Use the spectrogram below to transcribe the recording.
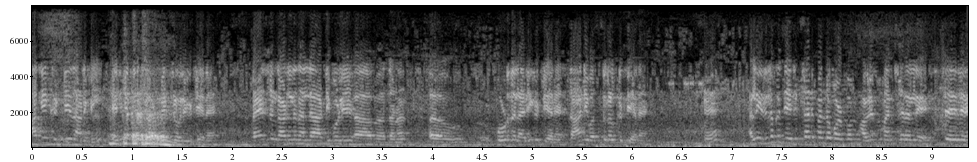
ആദ്യം കിട്ടിയതാണെങ്കിൽ ജോലി കിട്ടിയേനെ. റേഷൻ കാർഡിൽ നല്ല അടിപൊളി എന്താണ് കൂടുതൽ അരി കിട്ടിയാനെ? ധാന്യ വസ്തുക്കൾ കിട്ടിയാനെ? അല്ല ഇതിലൊക്കെ ജനിച്ചാൽ എന്താ കുഴപ്പം? അവർക്ക് മനുഷ്യരല്ലേ? ശരി.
